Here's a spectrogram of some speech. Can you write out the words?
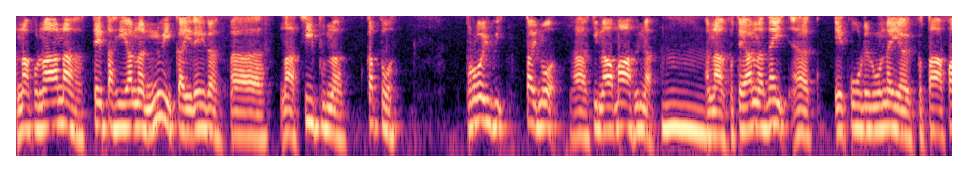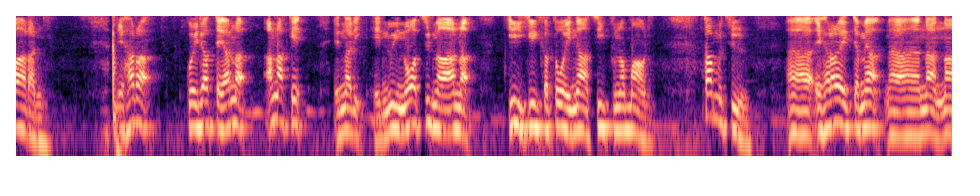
Ana ko nāna tētahi ana nui kai reira ngā tīpuna katoa, poroiwi tae noa ki ngā māhuna. Ana ko te ana nei e kōrero nei au ko Tāwhārani. Ehara koira te ana anake engari he nui noa atu ngā ana kīkī katoa i ngā tīpuna Māori. Ka mutu ehara i te mea nā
